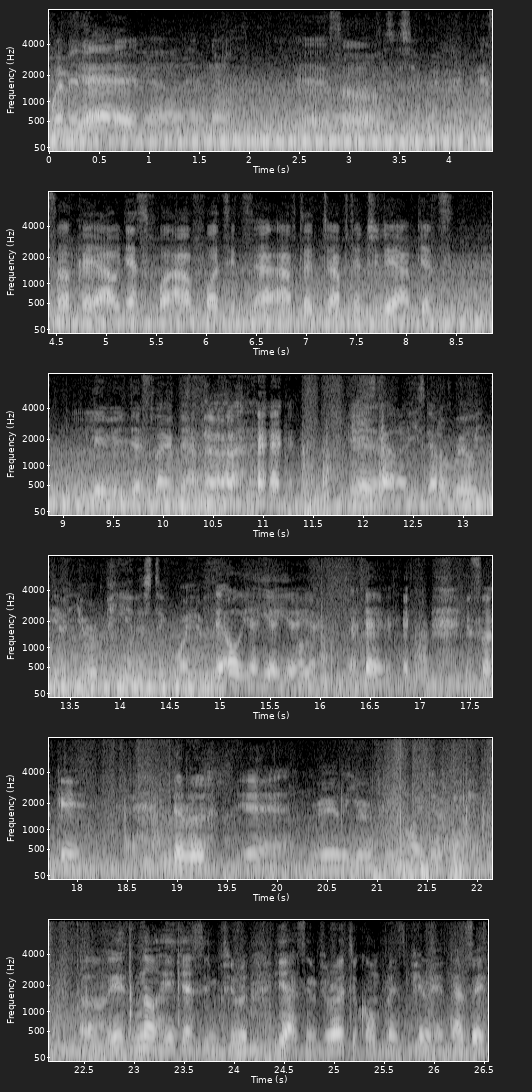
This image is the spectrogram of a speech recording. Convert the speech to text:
women. Yeah. Yeah, I know. Yeah, so This is it right it's okay. I'll just, for, I'll fought it. Uh, after, after today, I'll just leave it just like that. Yeah. got a, he's got a real yeah, Europeanistic way of Yeah, oh, yeah, here, here, here. it's okay. The road, yeah. Really European way they're thinking. Oh, he, no, he just inferior. He has inferiority complex, period. That's it.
